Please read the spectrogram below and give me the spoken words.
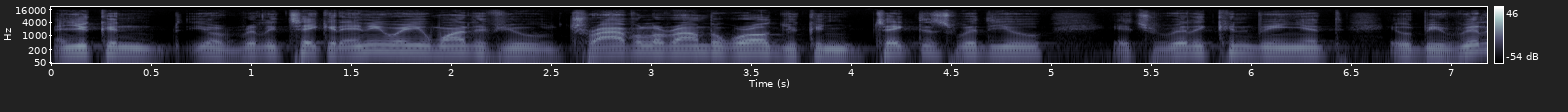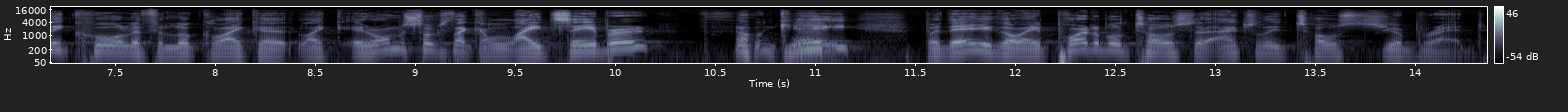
and you can you know really take it anywhere you want. If you travel around the world you can take this with you. It's really convenient. It would be really cool if it looked like a like it almost looks like a lightsaber okay? Mm-hmm. But there you go a portable toaster actually toasts your bread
